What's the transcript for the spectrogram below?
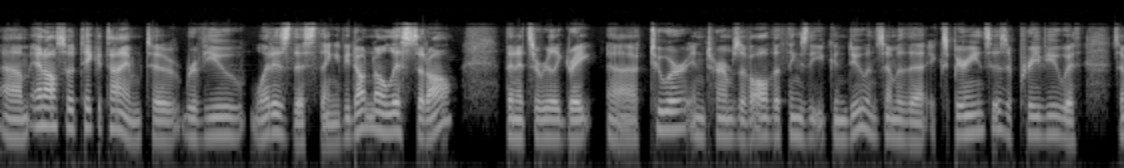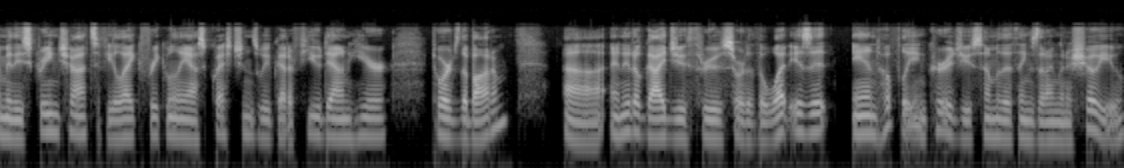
Um, and also take a time to review what is this thing. If you don't know lists at all, then it's a really great uh, tour in terms of all the things that you can do and some of the experiences, a preview with some of these screenshots. If you like frequently asked questions, we've got a few down here towards the bottom. Uh, and it'll guide you through sort of the what is it and hopefully encourage you some of the things that I'm going to show you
